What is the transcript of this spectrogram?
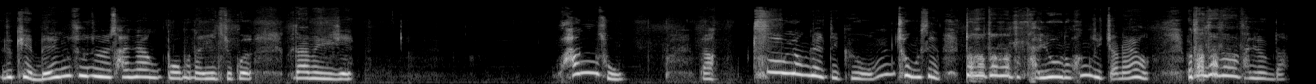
이렇게 맹수들 사냥법은 알려드리고요. 그 다음에 이제 황소 막 투 연결 때그 엄청 센 따다다다 달려오는 황소 있잖아요. 따다다다 달려온다.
